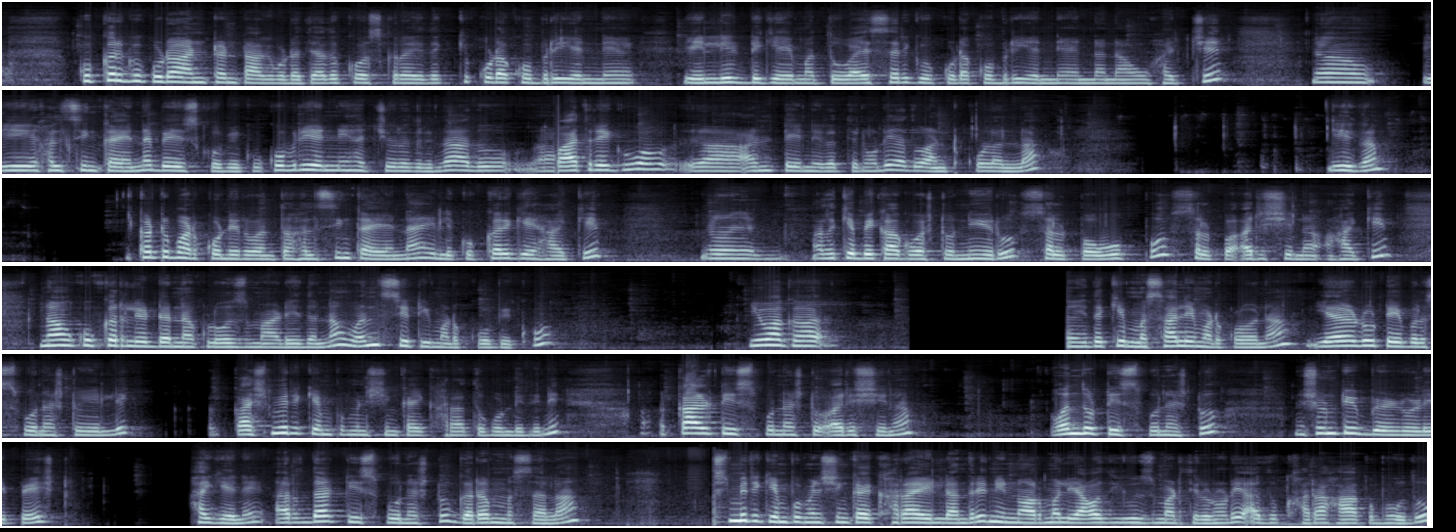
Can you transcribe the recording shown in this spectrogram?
ಕುಕ್ಕರ್ಗೂ ಕೂಡ ಅಂಟಂಟಾಗಿಬಿಡುತ್ತೆ ಅದಕ್ಕೋಸ್ಕರ ಇದಕ್ಕೆ ಕೂಡ ಕೊಬ್ಬರಿ ಎಣ್ಣೆ ಈ ಲಿಡ್ಗೆ ಮತ್ತು ವಯಸ್ಸರಿಗೂ ಕೂಡ ಕೊಬ್ಬರಿ ಎಣ್ಣೆಯನ್ನು ನಾವು ಹಚ್ಚಿ ಈ ಹಲಸಿನಕಾಯನ್ನು ಬೇಯಿಸ್ಕೋಬೇಕು. ಕೊಬ್ಬರಿ ಎಣ್ಣೆ ಹಚ್ಚಿರೋದ್ರಿಂದ ಅದು ಪಾತ್ರೆಗೂ ಅಂಟೇನಿರುತ್ತೆ ನೋಡಿ, ಅದು ಅಂಟ್ಕೊಳ್ಳಲ್ಲ. ಈಗ ಕಟ್ ಮಾಡ್ಕೊಂಡಿರುವಂಥ ಹಲಸಿನಕಾಯಿಯನ್ನು ಇಲ್ಲಿ ಕುಕ್ಕರ್ಗೆ ಹಾಕಿ ಅದಕ್ಕೆ ಬೇಕಾಗುವಷ್ಟು ನೀರು, ಸ್ವಲ್ಪ ಉಪ್ಪು, ಸ್ವಲ್ಪ ಅರಿಶಿನ ಹಾಕಿ ನಾವು ಕುಕ್ಕರ್ ಲಿಡ್ಡನ್ನು ಕ್ಲೋಸ್ ಮಾಡಿ ಇದನ್ನು ಒಂದು ಸಿಟಿ ಮಾಡ್ಕೋಬೇಕು. ಇವಾಗ ಇದಕ್ಕೆ ಮಸಾಲೆ ಮಾಡ್ಕೊಳ್ಳೋಣ. ಎರಡು ಟೇಬಲ್ ಸ್ಪೂನಷ್ಟು ಇಲ್ಲಿ ಕಾಶ್ಮೀರಿ ಕೆಂಪು ಮೆಣಸಿನ್ಕಾಯಿ ಖಾರ ತೊಗೊಂಡಿದ್ದೀನಿ. ಕಾಲು ಟೀ ಸ್ಪೂನಷ್ಟು ಅರಿಶಿನ, ಒಂದು ಟೀ ಸ್ಪೂನಷ್ಟು ಶುಂಠಿ ಬೆಳ್ಳುಳ್ಳಿ ಪೇಸ್ಟ್ ಹಾಗೆಯೇ ಅರ್ಧ ಟೀ ಸ್ಪೂನಷ್ಟು ಗರಂ ಮಸಾಲ ಕಾಶ್ಮೀರಿ ಕೆಂಪು ಮೆಣಸಿನ್ಕಾಯಿ ಖಾರ ಇಲ್ಲ ಅಂದರೆ ನೀವು ನಾರ್ಮಲ್ ಯಾವುದು ಯೂಸ್ ಮಾಡ್ತೀರೋ ನೋಡಿ ಅದು ಖಾರ ಹಾಕಬಹುದು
